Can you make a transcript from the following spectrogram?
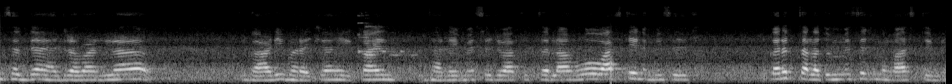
मी सध्या हैदराबादला गाडी भरायची आहे. काय झाले मेसेज वाचत चला. हो वाचते ना मेसेज करत चला तुम्ही मेसेज मग वाचते मी.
